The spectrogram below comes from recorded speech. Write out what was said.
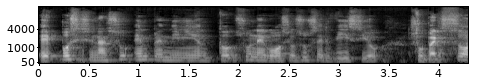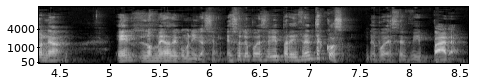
eh, posicionar su emprendimiento, su negocio, su servicio, su persona en los medios de comunicación. Eso le puede servir para diferentes cosas. Le puede servir para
